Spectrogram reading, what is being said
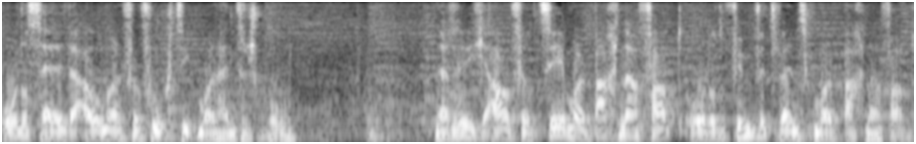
oder selten auch mal für 50 mal Hanselsprung. Natürlich auch für 10 Mal Bachnachfahrt oder 25 Mal Bachnachfahrt.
